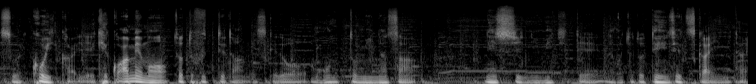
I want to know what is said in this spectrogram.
すごい濃い回で結構雨もちょっと降ってたんですけどもうほんと皆さん熱心に見ててなんかちょっと伝説会みたいな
